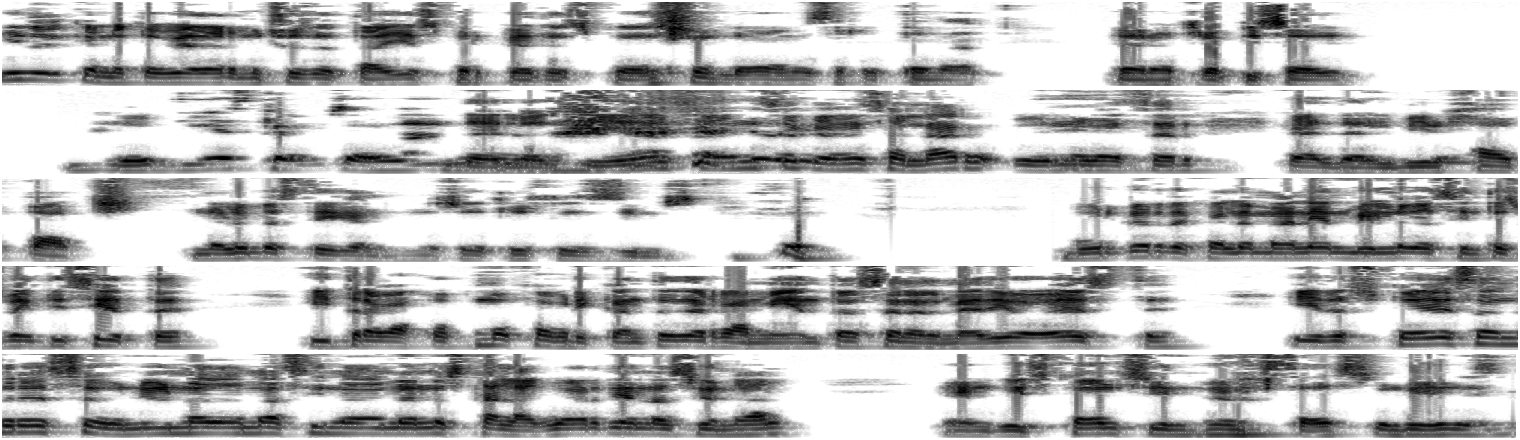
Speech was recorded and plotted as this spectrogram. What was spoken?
y del que no te voy a dar muchos detalles porque después lo vamos a retomar en otro episodio. De los 10 que vamos a hablar. De los 10 11 que vamos a hablar, uno va a ser el del Beer Hall Touch. No lo investiguen, nosotros lo hicimos. Burger dejó Alemania en 1927 y trabajó como fabricante de herramientas en el Medio Oeste. Y después Andrés se unió nada más y nada menos que a la Guardia Nacional en Wisconsin, en Estados Unidos.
